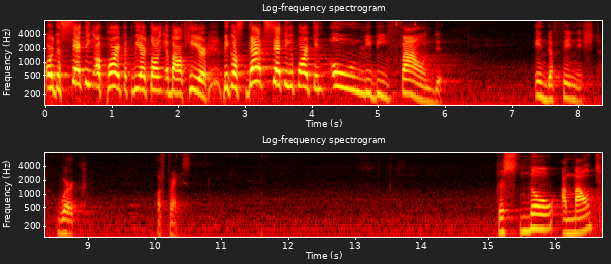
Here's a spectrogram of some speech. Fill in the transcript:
or the setting apart that we are talking about here because that setting apart can only be found in the finished work of Christ. There's no amount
